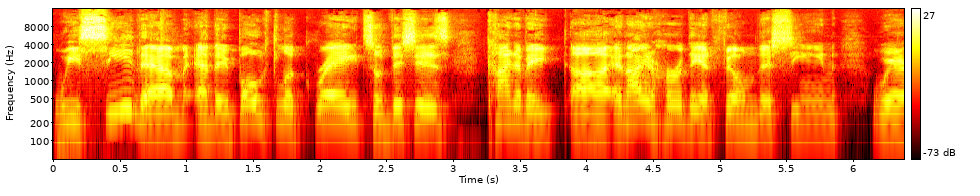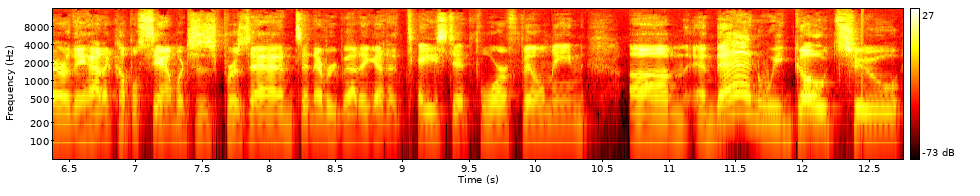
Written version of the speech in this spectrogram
We see them, and they both look great. So this is kind of a. Uh, and I had heard they had filmed this scene where they had a couple sandwiches present, and everybody got to taste it for filming. Um, and then we go to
